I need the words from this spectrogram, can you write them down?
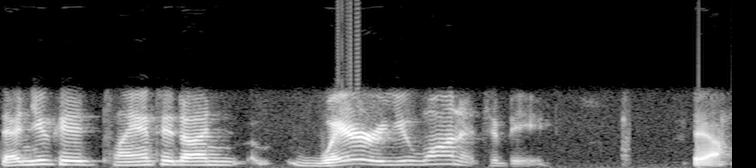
then you could plant it on where you want it to be. Yeah.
